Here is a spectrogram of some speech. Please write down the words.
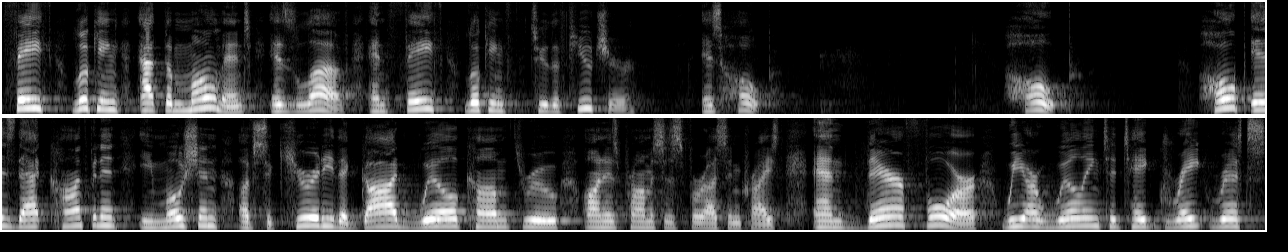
Faith looking at the moment is love. And faith looking to the future is hope. Hope. Hope is that confident emotion of security that God will come through on his promises for us in Christ. And therefore, we are willing to take great risks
